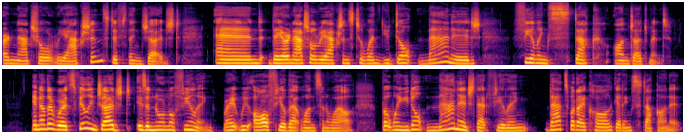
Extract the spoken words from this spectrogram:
are natural reactions to feeling judged, and they are natural reactions to when you don't manage feeling stuck on judgment. In other words, feeling judged is a normal feeling, right? We all feel that once in a while. But when you don't manage that feeling, that's what I call getting stuck on it.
